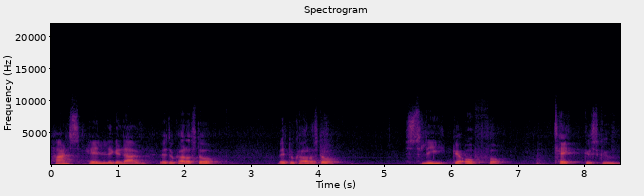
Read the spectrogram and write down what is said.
Hans hellige navn. Vet du hva det står? Vet du hva det står? Slike offer tekkes Gud.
